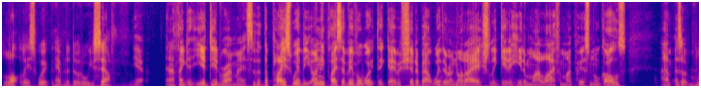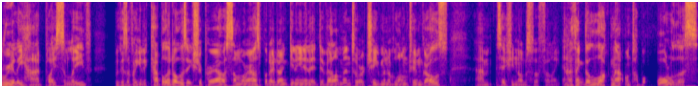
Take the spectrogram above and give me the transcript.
a lot less work than having to do it all yourself Yeah. And I think you did right, mate. So that the place where the only place I've ever worked that gave a shit about whether or not I actually get ahead in my life and my personal goals um, is a really hard place to leave. Because if I get a couple of dollars extra per hour somewhere else, but I don't get any of that development or achievement of long term goals, um, it's actually not as fulfilling. And I think the lock nut on top of all of this,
